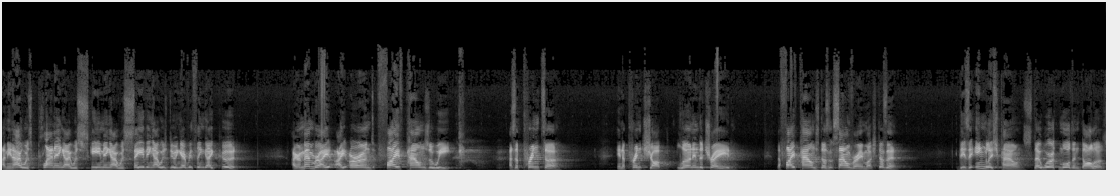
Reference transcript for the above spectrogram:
I mean, I was planning, I was scheming, I was saving, I was doing everything I could. I remember I, I earned five pounds a week as a printer in a print shop, learning the trade. The five pounds doesn't sound very much, does it? These are English pounds. They're worth more than dollars.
